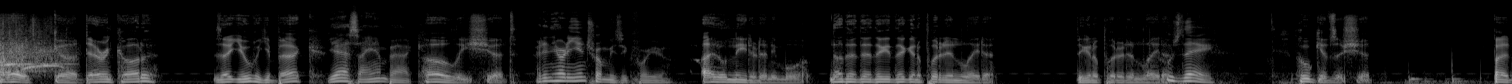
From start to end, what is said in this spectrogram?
Oh, God, Darren Carter? Is that you? Are you back? Yes, I am back. Holy shit. I didn't hear any intro music for you. I don't need it anymore. No, they're, they're, they're, going to put it in later. They're going to put it in later. Who's they? Who gives a shit? But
